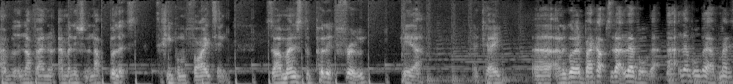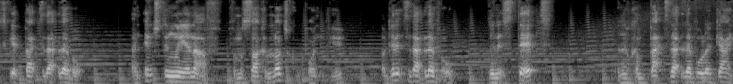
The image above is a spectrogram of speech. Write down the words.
have enough ammunition, enough bullets to keep on fighting. So I managed to pull it through here, okay, uh, and I got it back up to that level, that, that level there. I've managed to get back to that level. And interestingly enough, from a psychological point of view, I get it to that level, then it's dipped, and I'll come back to that level again.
